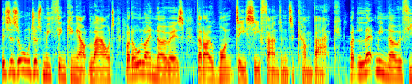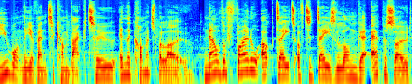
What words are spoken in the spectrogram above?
This is all just me thinking out loud, but all I know is that I want DC fandom to come back. But let me know if you want the event to come back too in the comments below. Now, the final update of today's longer episode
